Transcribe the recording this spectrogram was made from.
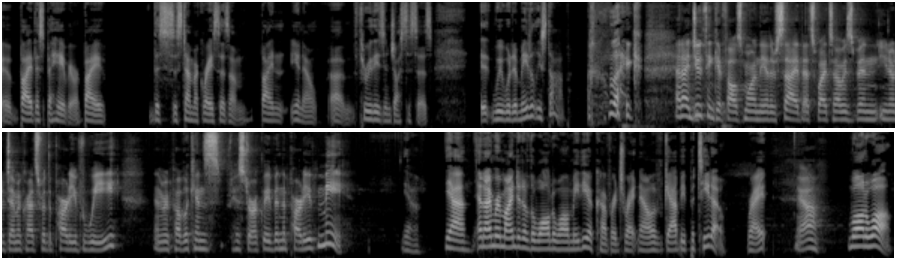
uh, by this behavior, by this systemic racism, by you know, um, through these injustices, it, we would immediately stop. like, And I do think it falls more on the other side. That's why it's always been, you know, Democrats were the party of we, and Republicans historically have been the party of me. Yeah. Yeah. And I'm reminded of the wall to wall media coverage right now of Gabby Petito, right? Yeah. Wall to wall.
